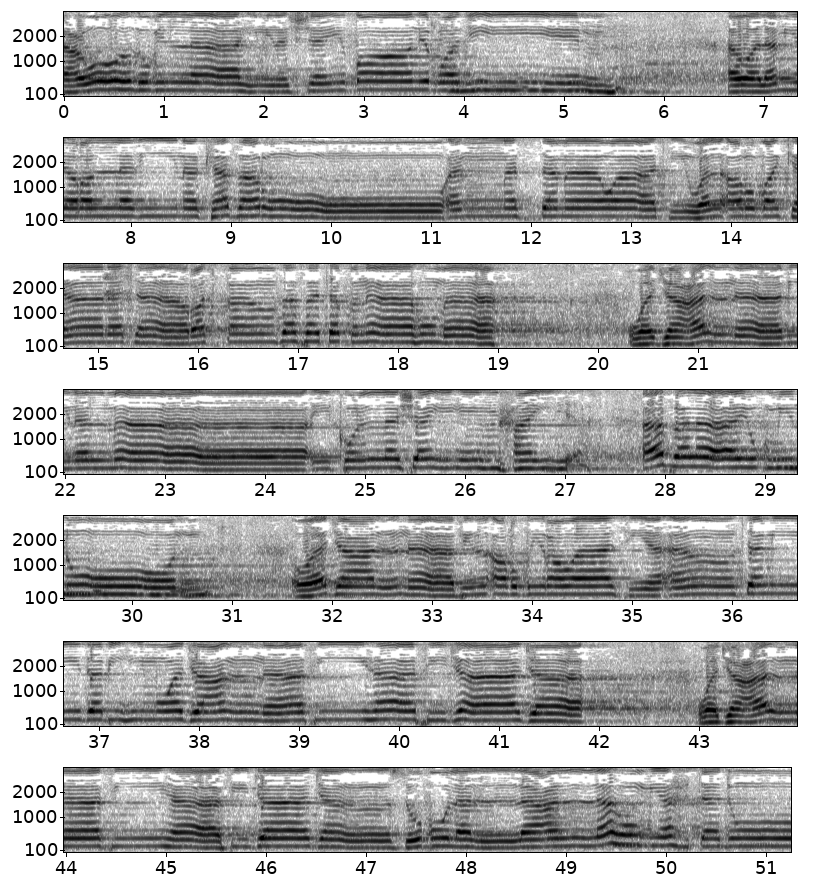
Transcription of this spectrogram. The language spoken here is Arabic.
أعوذ بالله من الشيطان الرجيم. أولم ير الذين كفروا أن السماوات والأرض كانتا رتقا ففتقناهما وجعلنا من الماء كل شيء حي. أفلا يؤمنون وجعلنا في الأرض رواسي أن تميد بهم وجعلنا فيها فجاجا وجعلنا فيها فجاجا سبلا لعلهم يهتدون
